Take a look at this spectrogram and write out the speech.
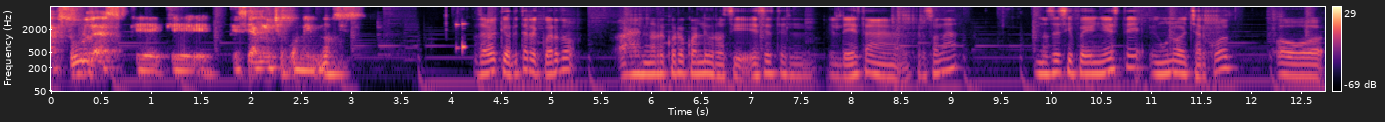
absurdas que, que, se han hecho con la hipnosis. ¿Sabe que ahorita recuerdo? no recuerdo cuál libro, si es este el, el, de esta persona. No sé si fue en este, en uno de Charcot, o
